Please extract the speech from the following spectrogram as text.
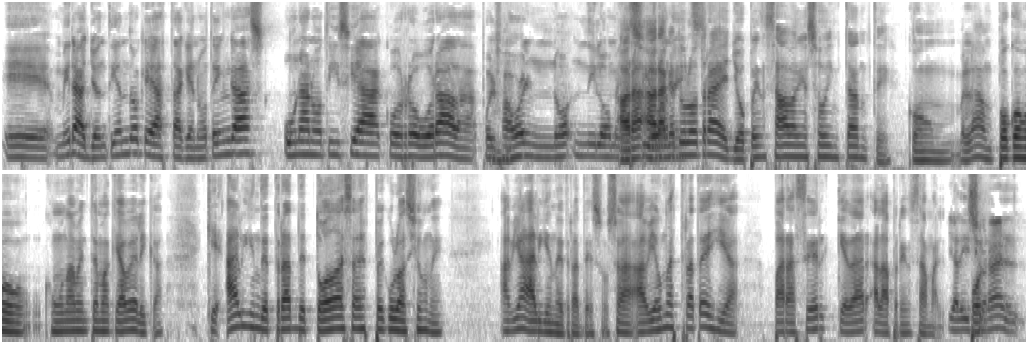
Eh, mira, yo entiendo que hasta que no tengas una noticia corroborada, por favor, no ni lo menciones. Ahora, ahora que tú lo traes, yo pensaba en esos instantes, con, ¿verdad? Un poco con una mente maquiavélica, que alguien detrás de todas esas especulaciones, había alguien detrás de eso. O sea, había una estrategia para hacer quedar a la prensa mal. Y adicional,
